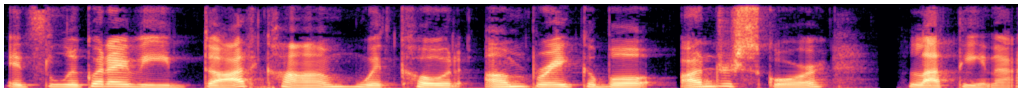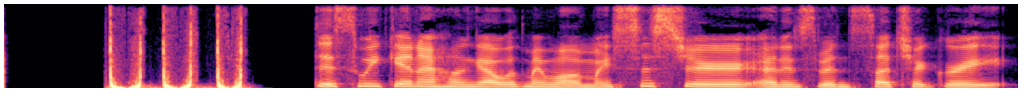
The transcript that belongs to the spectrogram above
it's liquidiv.com with code unbreakable underscore Latina. This weekend, I hung out with my mom and my sister, and it's been such a great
